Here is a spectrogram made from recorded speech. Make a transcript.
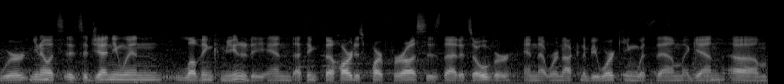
we're, you know, it's, it's a genuine, loving community, and I think the hardest part for us is that it's over, and that we're not going to be working with them again, um,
